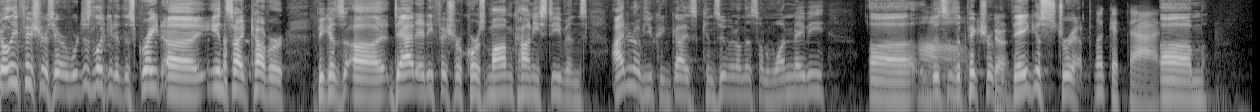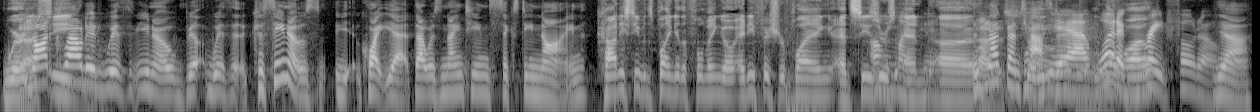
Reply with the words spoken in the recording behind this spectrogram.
Joely Fisher is here. We're just looking at this great uh, inside cover because uh, Dad Eddie Fisher, of course, Mom Connie Stevens. I don't know if you can, guys can zoom in on this on one maybe. Uh, this is a picture of Yeah. the Vegas Strip, Look at that. um, where you Not see clouded with, you know, with casinos quite yet. That was 1969. Connie Stevens playing at the Flamingo, Eddie Fisher playing at Caesars, my and uh, Isn't that fantastic? yeah, what that a great photo. Yeah.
